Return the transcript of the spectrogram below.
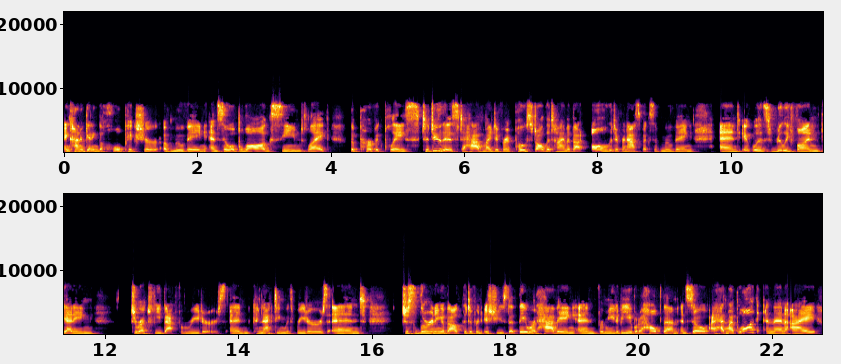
and kind of getting the whole picture of moving. And so a blog seemed like the perfect place to do this, to have my different post all the time about all the different aspects of moving. And it was really fun getting direct feedback from readers and connecting with readers and just learning about the different issues that they were having and for me to be able to help them. And so I had my blog and then I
